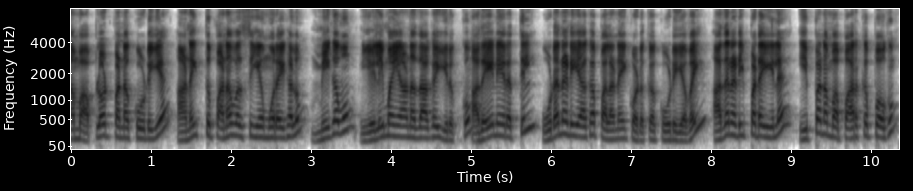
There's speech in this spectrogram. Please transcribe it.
நம்ம அப்லோட் பண்ணக்கூடிய அனைத்து பணவசிய முறைகளும் மிகவும் எளிமையானதாக இருக்கும். அதே நேரத்தில் உடனடியாக பலனை கொடுக்கக்கூடியவை. அதன் அடிப்படையில இப்ப நம்ம பார்க்க போகும்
